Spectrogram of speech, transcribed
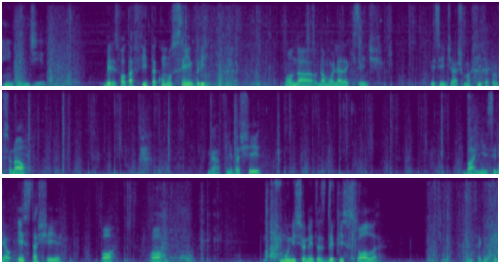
Entendido. Beleza, falta fita, como sempre. Vamos dar, dar uma olhada aqui se a gente... Ver se a gente acha uma fita profissional. Garrafinha tá cheia. Barrinha de cereal está cheia. Ó, ó. Municionetas de pistola. Será que tem,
